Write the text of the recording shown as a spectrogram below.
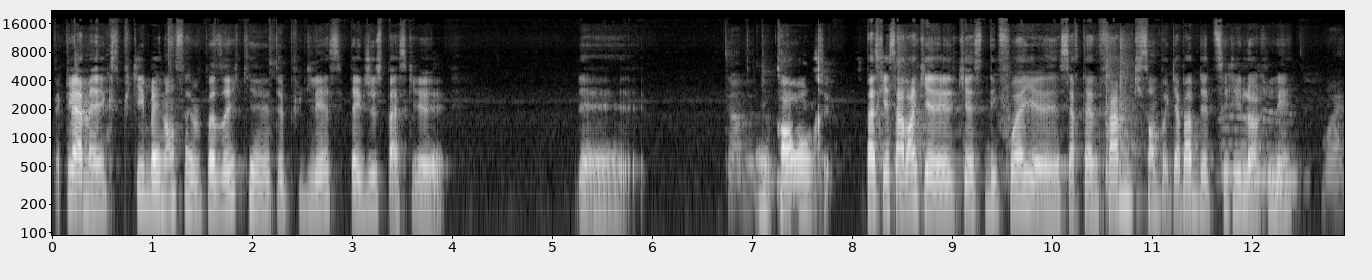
Fait que là, elle m'a expliqué, ben non, ça veut pas dire que t'as plus de lait, c'est peut-être juste parce que euh, T'es en ton auto. Corps... Parce que ça a l'air que, que des fois, il y a certaines femmes qui sont pas capables de tirer leur lait. Ouais.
